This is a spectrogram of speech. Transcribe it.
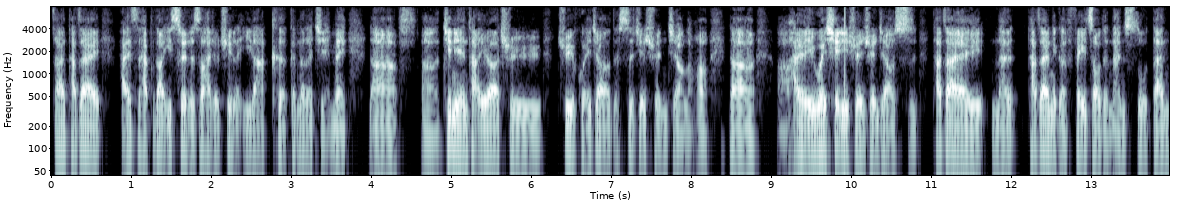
在他在孩子还不到一岁的时候，他就去了伊拉克跟他的姐妹。那啊，今年他又要去去回教的世界宣教了哈。那啊，还有一位谢立轩宣教士，他在南他在那个非洲的南苏丹。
